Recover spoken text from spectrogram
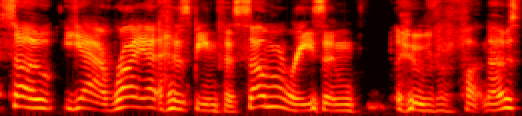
So, yeah, Riot has been, for some reason, who the fuck knows,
